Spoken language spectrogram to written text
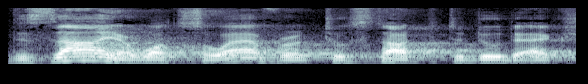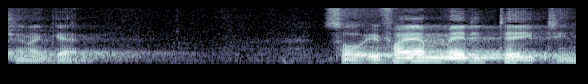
desire whatsoever to start to do the action again. So if I am meditating,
